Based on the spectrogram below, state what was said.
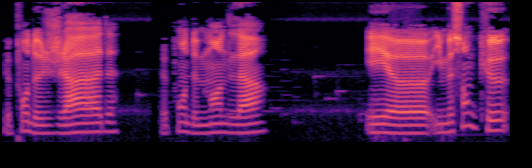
le pont de Jade, le pont de Mandla, et euh, il me semble que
